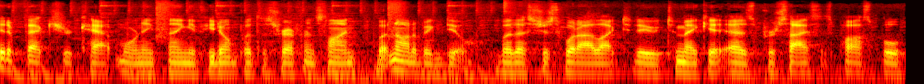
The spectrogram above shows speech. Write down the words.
it affects your cap more than anything if you don't put this reference line but not a big deal but that's just what I like to do to make it as precise as possible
